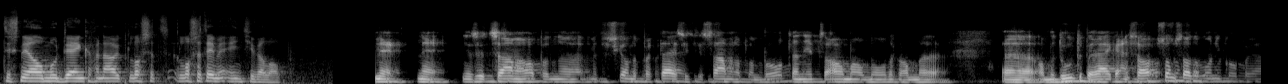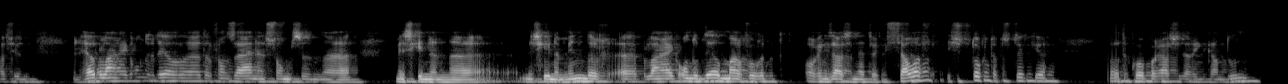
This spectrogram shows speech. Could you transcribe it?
te, snel moet denken van nou, ik los het, los het in mijn eentje wel op. Nee, nee. Je zit samen op een, met verschillende partijen zit je samen op een boot en je hebt ze allemaal nodig om, om het doel te bereiken. En zo, soms zal de woningcorporatie een, een heel belangrijk onderdeel ervan zijn en soms een misschien een, uh, misschien een minder uh, belangrijk onderdeel, maar voor het organisatienetwerk zelf is toch dat stukje wat de corporatie daarin kan doen,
